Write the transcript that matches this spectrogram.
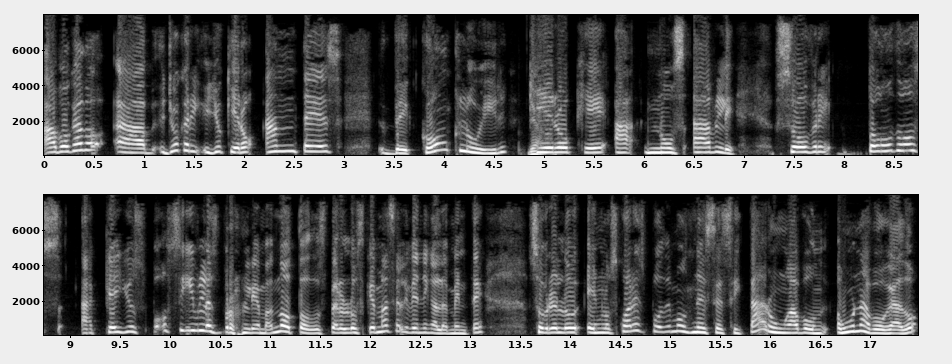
Abogado, ah, yo, yo quiero, antes de concluir, quiero que ah, nos hable sobre todos aquellos posibles problemas, no todos, pero los que más se le vienen a la mente, sobre lo, en los cuales podemos necesitar un, un abogado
